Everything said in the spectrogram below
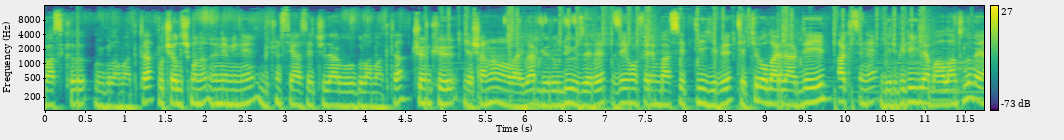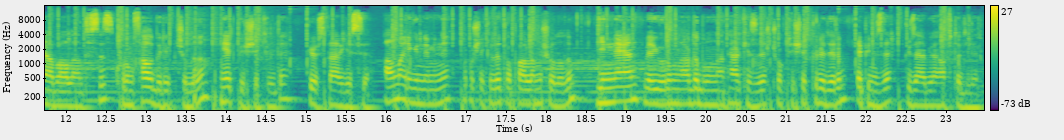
baskı uygulamakta. Bu çalışmanın önemini bütün siyasetçiler vurgulamakta. Çünkü yaşanan olaylar görüldüğü üzere Seehofer'in bahsettiği gibi tekil olaylar değil, aksine birbiriyle bağlantılı veya bağlantısız kurumsal bir ırkçılığın net bir şekilde göstergesi. Almanya gündemini bu şekilde toparlamış olalım. Dinleyen ve yorumlarda bulunan herkese çok teşekkür ederim. Hepinize güzel bir hafta dilerim.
